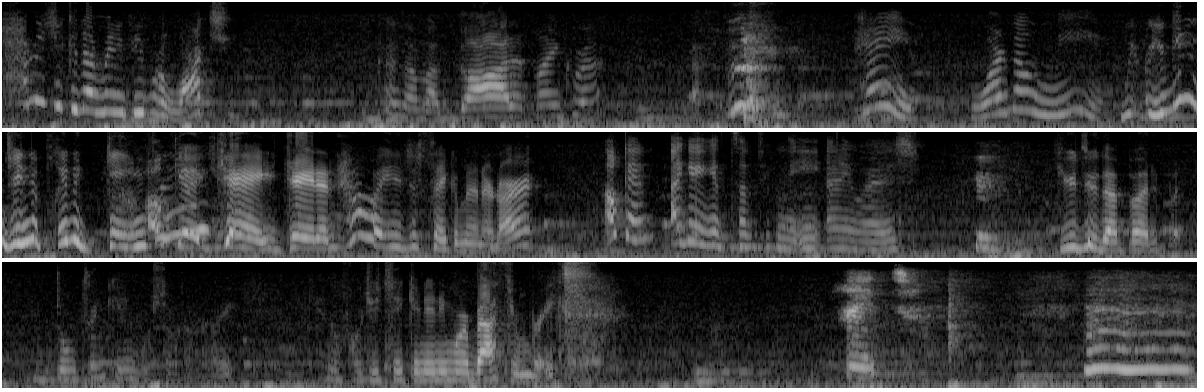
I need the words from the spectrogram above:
How did you get that many people to watch you? Because I'm a god at Minecraft. Hey, what about me? Wait, are you getting Jaden to play the game for okay, you? okay, Jaden, how about you just take a minute, all right? Okay, I gotta get something to eat anyways. You do that, bud, but don't drink any more soda, all right? Can't afford you taking any more bathroom breaks. right.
